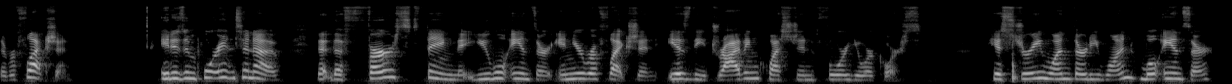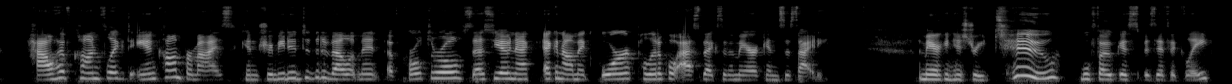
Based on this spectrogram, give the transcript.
the reflection. It is important to know that the first thing that you will answer in your reflection is the driving question for your course. History 131 will answer, how have conflict and compromise contributed to the development of cultural, socio-economic, or political aspects of American society? American History 2 will focus specifically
